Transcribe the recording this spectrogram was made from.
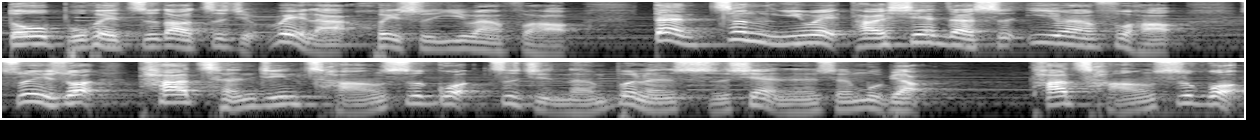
都不会知道自己未来会是亿万富豪，但正因为他现在是亿万富豪，所以说他曾经尝试过自己能不能实现人生目标。他尝试过，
